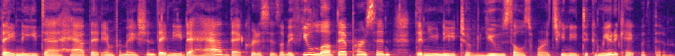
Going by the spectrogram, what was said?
they need to have that information. They need to have that criticism. If you love that person, then you need to use those words. You need to communicate with them.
